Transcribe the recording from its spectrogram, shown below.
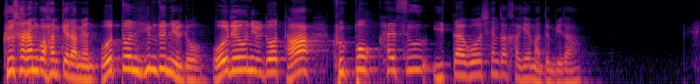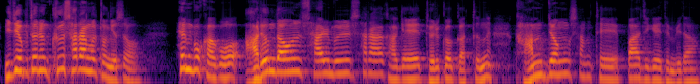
그 사람과 함께라면 어떤 힘든 일도 어려운 일도 다 극복할 수 있다고 생각하게 만듭니다. 이제부터는 그 사랑을 통해서 행복하고 아름다운 삶을 살아가게 될 것 같은 감정 상태에 빠지게 됩니다.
